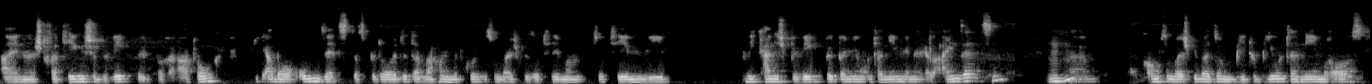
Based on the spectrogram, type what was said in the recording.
eine strategische Bewegtbildberatung, die aber auch umsetzt. Das bedeutet, da machen wir mit Kunden zum Beispiel so Themen, so Themen wie, wie kann ich Bewegtbild bei mir im Unternehmen generell einsetzen? Mhm. Ähm, kommt zum Beispiel bei so einem B2B-Unternehmen raus,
